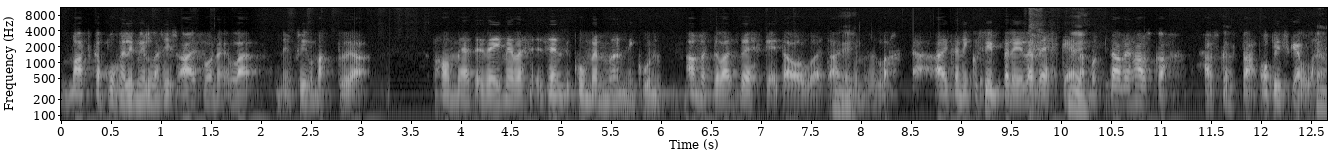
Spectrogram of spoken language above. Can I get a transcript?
matkapuhelimilla, siis iPhoneilla niin filmattuja hommia, että ei meillä sen kummemman niin kuin ammattilaisvehkeitä ollut, että aika semmoisella aika niin kuin simppelillä vehkeillä, niin. mutta tämä oli hauska, hauska tota opiskella. Joo.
